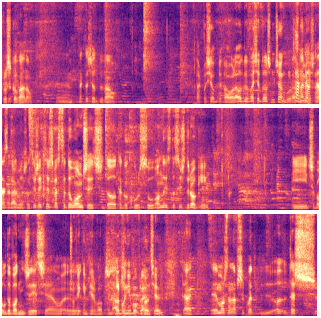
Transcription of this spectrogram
Sproszkowaną. E, Tak to się odbywało. Tak to się odbywało, ale odbywa się w dalszym ciągu, raz na miesiąc. Tak, raz na miesiąc. Jeżeli ktoś z Was chce dołączyć do tego kursu, on jest dosyć drogi i trzeba udowodnić, że jest się e, Człowiekiem pierwotnym albo niemowlęciem. Tak. E, Można na przykład też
